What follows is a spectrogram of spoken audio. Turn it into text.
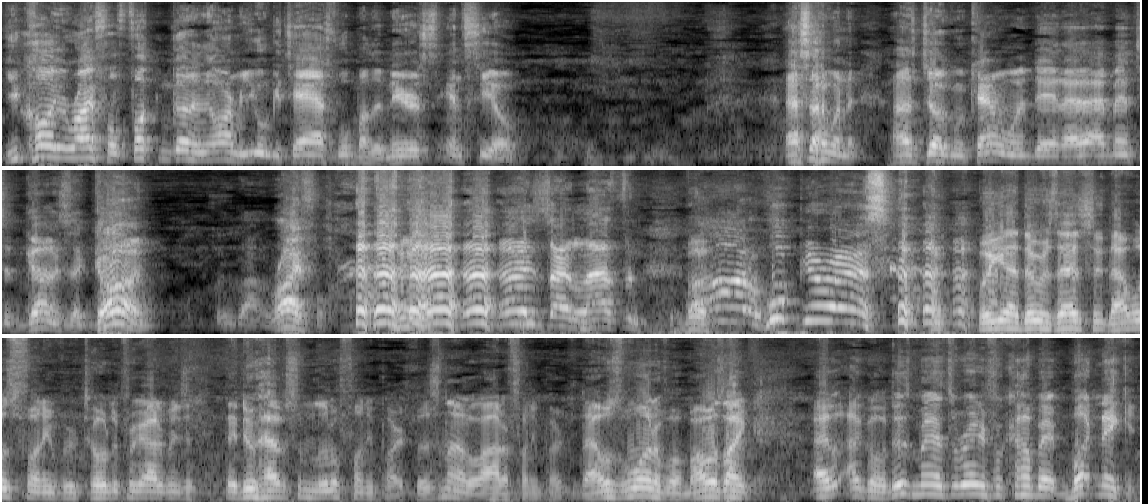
you call your rifle a fucking gun in the army, you're gonna get your ass whooped by the nearest NCO. That's why when I was joking with Cameron one day and I, I mentioned gun, he said, "Gun." About a rifle. I started laughing. Oh, to whoop your ass. But yeah, there was that. scene- That was funny. We totally forgot to mention. They do have some little funny parts, but it's not a lot of funny parts. That was one of them. I was like, I, I go, this man's ready for combat, butt naked.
